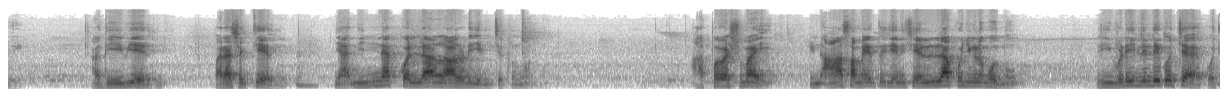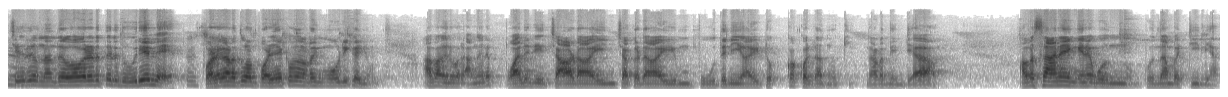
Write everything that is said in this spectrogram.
പോയി. ആ ദേവിയായിരുന്നു പരാശക്തിയായിരുന്നു. ഞാൻ നിന്നെ കൊല്ലാനുള്ള ആളോട് ജനിച്ചിട്ടെന്ന് പറഞ്ഞു. അപ്പോൾ വിഷമായി ആ സമയത്ത് ജനിച്ച എല്ലാ കുഞ്ഞുങ്ങളും കൊന്നു. ഇവിടെ ഇല്ലല്ലേ കൊച്ചെ? കൊച്ചി നന്ദഗോപുരത്തിന് ദൂരെയല്ലേ? പുഴ കടത്തുമ്പോൾ പുഴയൊക്കെ നടങ്ങി ഓടിക്കഴിഞ്ഞു അപ്പോൾ അങ്ങനെ പോലെ- അങ്ങനെ പലരും ചാടായും ചകടായും പൂതനിയായിട്ടൊക്കെ കൊല്ലാൻ നോക്കി നടന്നില്ല. അവസാനം എങ്ങനെ കൊന്നു? കൊന്നാൻ പറ്റിയില്ല.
